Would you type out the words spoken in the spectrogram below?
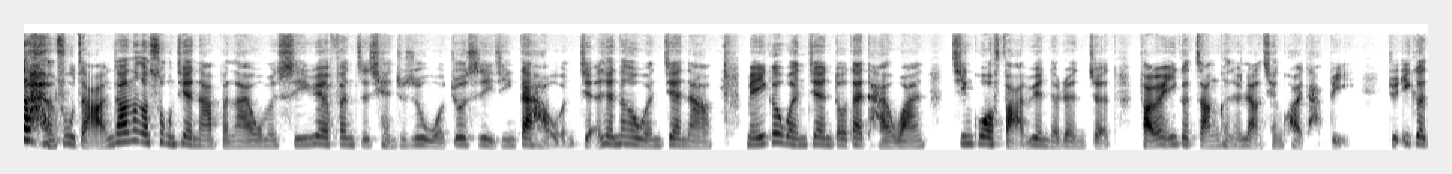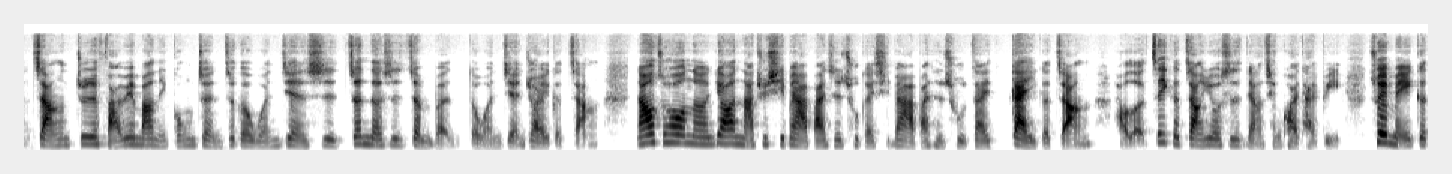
的很复杂，你知道那个送件啊，本来我们十一月份之前，就是我就是已经带好文件，而且那个文件啊，每一个文件都在台湾经过法院的认证，法院一个章可能两千块台币，就一个章，就是法院帮你公证这个文件是真的是正本的文件，就要一个章，然后之后呢，要拿去西班牙办事处给西班牙办事处再盖一个章，好了，这个章又是两千块台币，所以每一个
